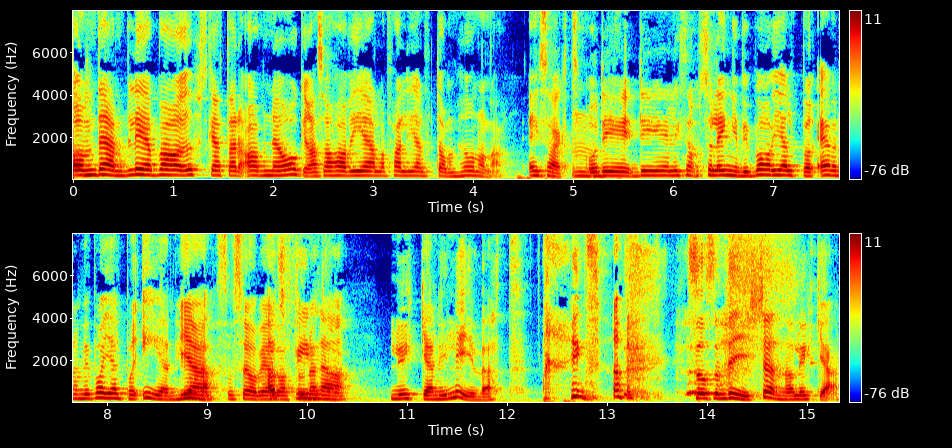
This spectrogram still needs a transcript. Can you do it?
Och om den blir bara uppskattad av några så har vi i alla fall hjälpt de honorna. Exakt, Mm. och det, det är liksom så länge vi bara hjälper, även om vi bara hjälper en hona Ja, så så vi att finna lyckan i livet. Exakt. Så som vi känner lycka.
